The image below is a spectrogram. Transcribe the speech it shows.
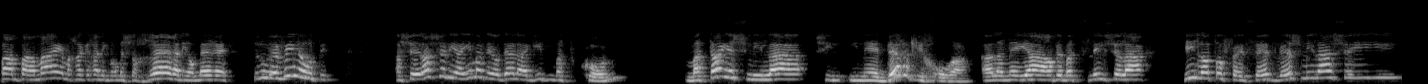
פעם, פעמיים, אחר כך אני כבר משחרר, אני אומר, כאילו, הבינו אותי. השאלה שלי, האם אתה יודע להגיד מתכון, מתי יש מילה שהיא נהדרת לכאורה, על הנייר ובצליל שלה, היא לא תופסת, ויש מילה שהיא,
